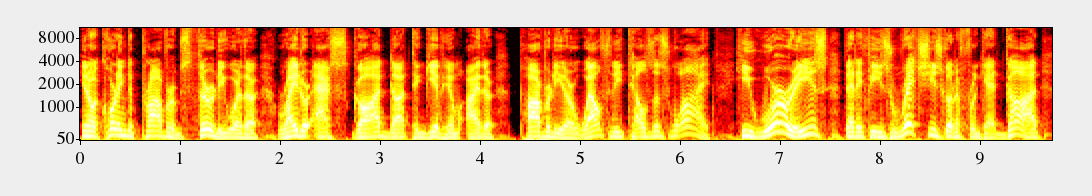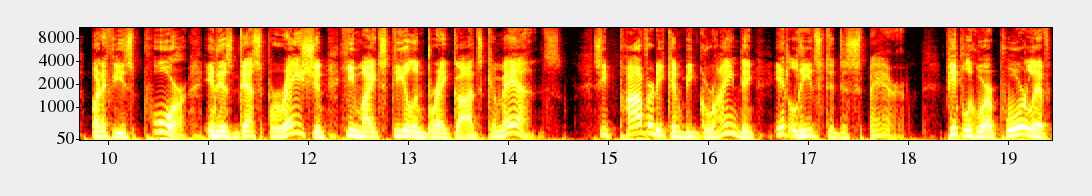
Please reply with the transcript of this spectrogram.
You know, according to Proverbs 30, where the writer asks God not to give him either poverty or wealth, and he tells us why. He worries that if he's rich, he's going to forget God, but if he's poor, in his desperation, he might steal and break God's commands. See, poverty can be grinding, it leads to despair. People who are poor live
